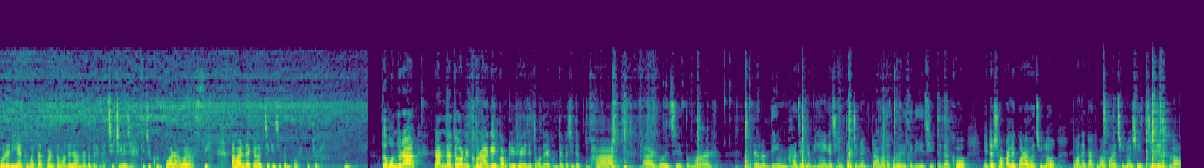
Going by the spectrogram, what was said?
করে নিই একবার, তারপরে তোমাদের রান্নাটা দেখাচ্ছি, ঠিক আছে? কিছুক্ষণ পর আবার আসছি। আবার দেখা হচ্ছে কিছুক্ষণ পর। তো চলো। তো বন্ধুরা রান্না তো অনেকক্ষণ আগেই কমপ্লিট হয়ে গেছে, তোমাদের এখন দেখাচ্ছি। দেখো ভাত, আর হয়েছে তোমার, এটা হলো ডিম ভাজা, এটা ভেঙে গেছিল, তার জন্য একটা আলাদা করে রেখে দিয়েছি। দেখো, এটা সকালে করা হয়েছিল, তোমাদের কাকিমা করেছিল সেই চিড়ের পোলাও।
